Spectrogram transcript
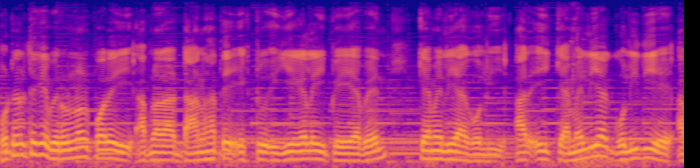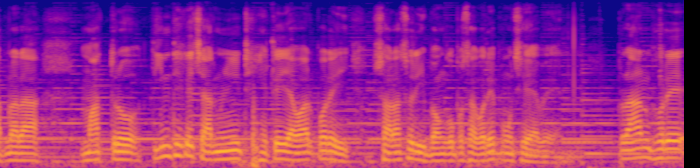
হোটেল থেকে বেরোনোর পরেই আপনারা ডান হাতে একটু এগিয়ে গেলেই পেয়ে যাবেন ক্যামেলিয়া গলি। আর এই ক্যামেলিয়া গলি দিয়ে আপনারা মাত্র তিন থেকে চার মিনিট হেঁটে যাওয়ার পরেই সরাসরি বঙ্গোপসাগরে পৌঁছে যাবেন। প্রাণ ভরে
